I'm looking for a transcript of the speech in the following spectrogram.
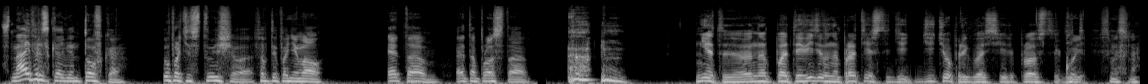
снайперская винтовка у протестующего, чтобы ты понимал. Это, Мгм. это просто... Нет, э, на- ты видел на протесты, ди- дитё пригласили, просто. Какой, дит- в смысле?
